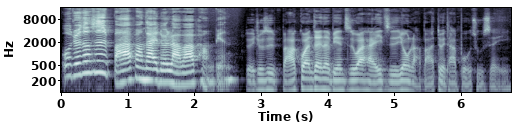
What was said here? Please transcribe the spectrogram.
我觉得是把它放在一堆喇叭旁边。对，就是把它关在那边之外，还一直用喇叭对它播出声音。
